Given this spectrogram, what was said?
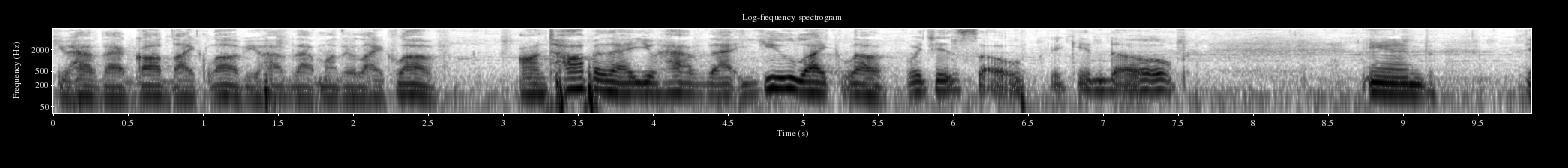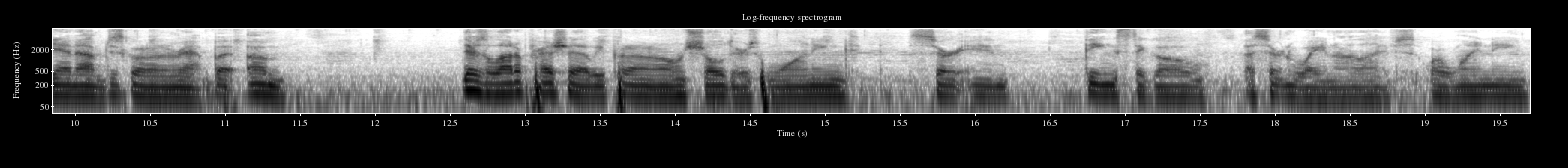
You have that godlike love, you have that mother like love. On top of that, you have that you like love, which is so freaking dope. And yeah, no, I'm just going on a rant, but um, there's a lot of pressure that we put on our own shoulders, wanting certain things to go a certain way in our lives, or wanting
